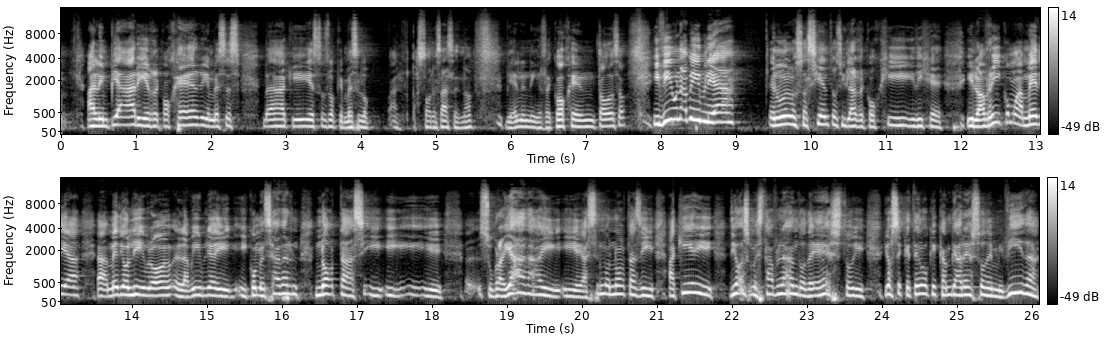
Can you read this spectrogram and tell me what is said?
a limpiar y recoger y en veces, aquí, esto es lo que me los pastores hacen, ¿no? Vienen y recogen todo eso. Y vi una Biblia en uno de los asientos y la recogí y dije, y lo abrí como a, media, a medio libro en la Biblia y, comencé a ver notas y, y subrayada y, haciendo notas y aquí Dios me está hablando de esto y yo sé que tengo que cambiar eso de mi vida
